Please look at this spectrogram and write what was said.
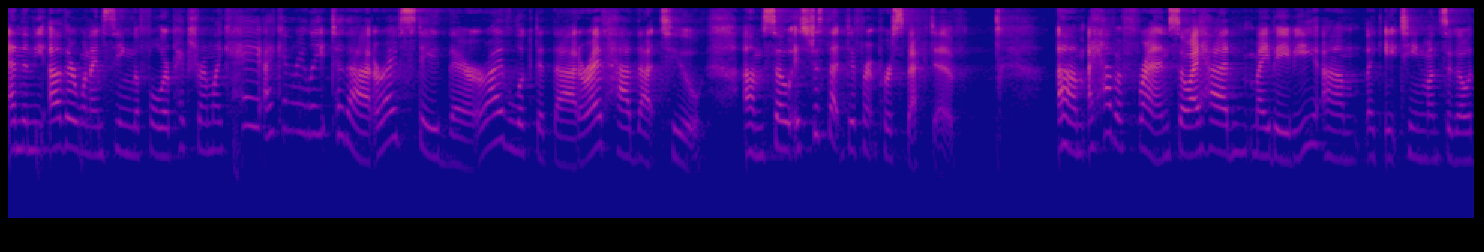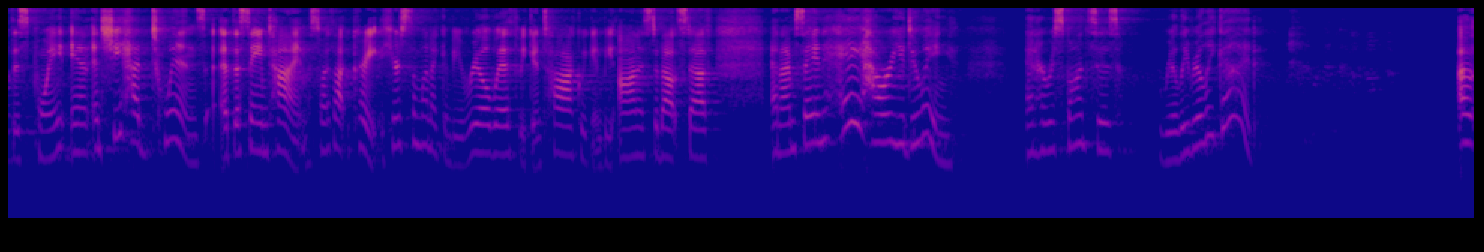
And then the other, when I'm seeing the fuller picture, I'm like, hey, I can relate to that, or I've stayed there, or I've looked at that, or I've had that too. Um, so it's just that different perspective. Um, I have a friend, so I had my baby um, like 18 months ago at this point, and, and she had twins at the same time. So I thought, great, here's someone I can be real with. We can talk, we can be honest about stuff. And I'm saying, hey, how are you doing? And her response is, really, really good. Uh,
